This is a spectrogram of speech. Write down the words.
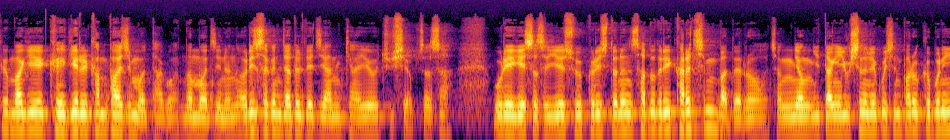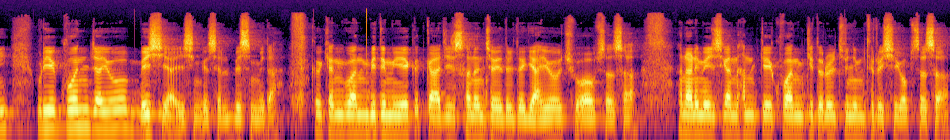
그 마귀의 괴계를 간파하지 못하고 넘어지는 어리석은 자들 되지 않게 하여 주시옵소서. 우리에게 있어서 예수 그리스도는 사도들이 가르침 바대로 정령 이 땅에 육신을 입으신 바로 그분이 우리의 구원자요 메시아이신 것을 믿습니다. 그 견고한 믿음 위에 끝까지 서는 저희들 되게 하여 주옵소서. 하나님의 이 시간 함께 구한 기도를 주님 들으시옵소서.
